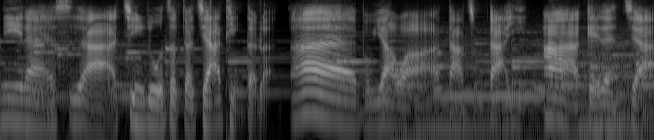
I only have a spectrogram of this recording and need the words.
你呢是啊，进入这个家庭的人，哎，不要啊大主大意啊，给人家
